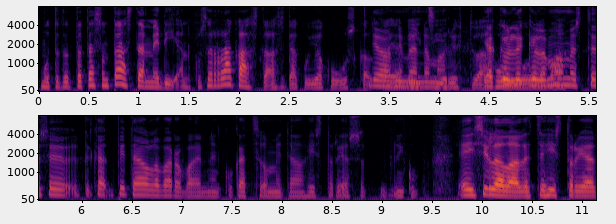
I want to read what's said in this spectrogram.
mutta tota, tässä on taas tämä median, kun se rakastaa sitä, kun joku uskaltaa Joo, ja nimenomaan. viitsii ryhtyä Ja kyllä, kyllä mun mielestä se pitää olla varovainen, kun katsoo mitä on historiassa, niin kuin, ei sillä lailla, että se historia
